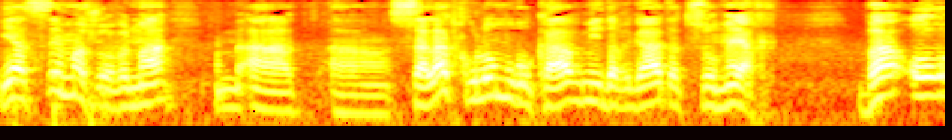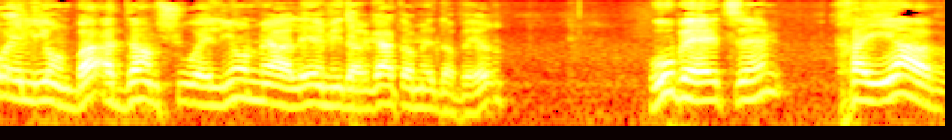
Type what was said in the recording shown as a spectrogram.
יעשה משהו, אבל מה? הסלט כולו מורכב מדרגת הצומח. בא אור עליון, בא אדם שהוא עליון מעליהם מדרגת המדבר, הוא בעצם חייב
